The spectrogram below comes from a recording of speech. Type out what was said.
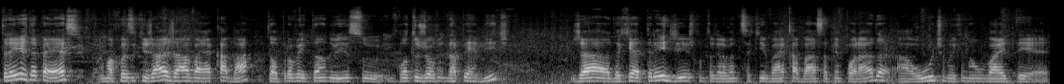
3 DPS, uma coisa que já já vai acabar. Estou aproveitando isso enquanto o jogo ainda permite. Já daqui a 3 dias, quando estou gravando isso aqui, vai acabar essa temporada. A última que não vai ter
